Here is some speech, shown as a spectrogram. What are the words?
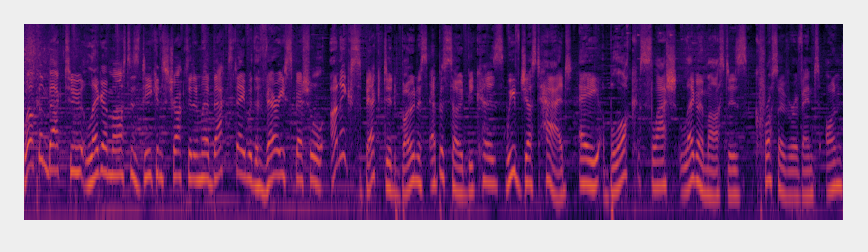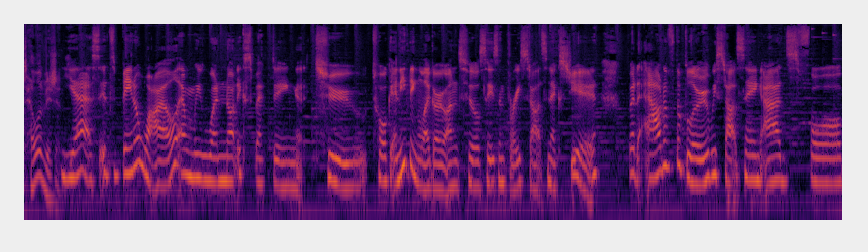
Welcome back to Lego Masters Deconstructed, and we're back today with a very special, unexpected bonus episode because we've just had a block slash Lego Masters crossover event on television. Yes, it's been a while, and we were not expecting to talk anything Lego until season three starts next year. But out of the blue, we start seeing ads for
